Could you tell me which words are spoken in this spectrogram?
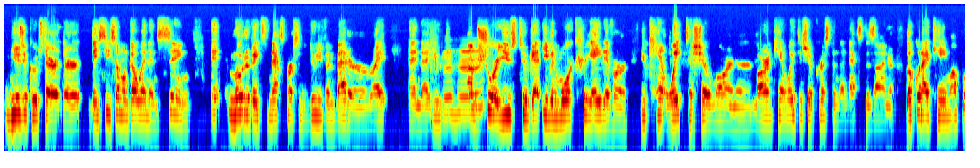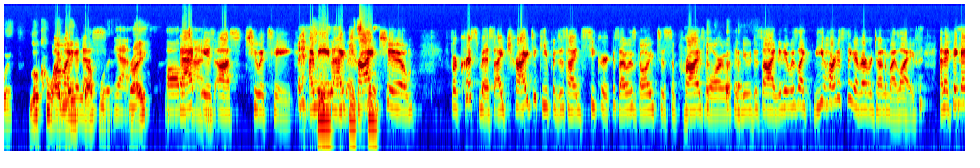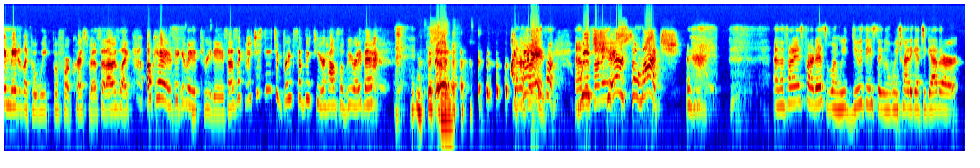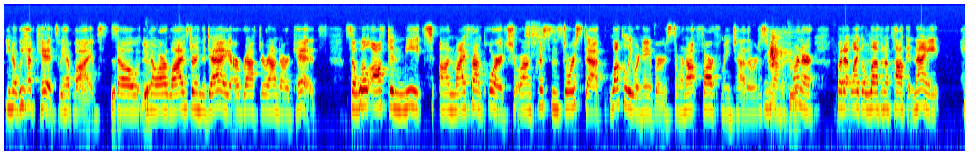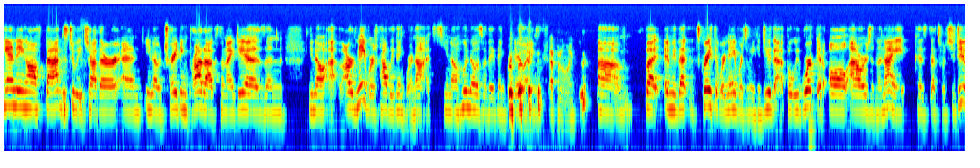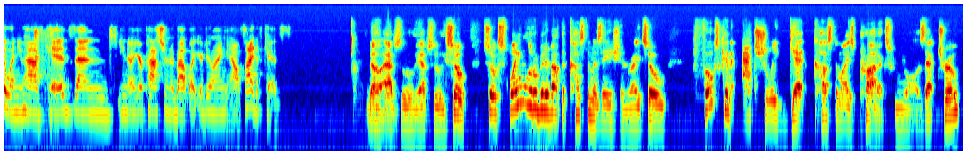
music groups they're they're they see someone go in and sing it motivates the next person to do even better right and uh, you mm-hmm. i'm sure used to get even more creative or you can't wait to show lauren or lauren can't wait to show kristen the next designer look what i came up with look who oh i linked goodness. up with yeah. right all the That time. is us to a T. I mean, I tried to for Christmas. I tried to keep a design secret because I was going to surprise Lauren with a new design, and it was like the hardest thing I've ever done in my life. And I think I made it like a week before Christmas, and I was like, okay, I think I made it three days. I was like, I just need to bring something to your house. I'll be right there. I And the funniest couldn't. part- We the share so much. And the funniest part is when we do these things, when we try to get together, you know, we have kids, we have lives. Yeah, So, you yeah. know, our lives during the day are wrapped around our kids. So we'll often meet on my front porch or on Kristen's doorstep. Luckily, we're neighbors, so we're not far from each other. We're just around the Sure. corner. But at like 11 o'clock at night, handing off bags to each other and, you know, trading products and ideas. And, you know, our neighbors probably think we're nuts. You know, who knows what they think we're doing. Definitely. Um, but I mean, that it's great that we're neighbors and we can do that. But we work at all hours in the night because that's what you do when you have kids and you know you're passionate about what you're doing outside of kids. No, absolutely, absolutely. So, so explain a little bit about the customization, right? So, folks can actually get customized products from you all. Is that true?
